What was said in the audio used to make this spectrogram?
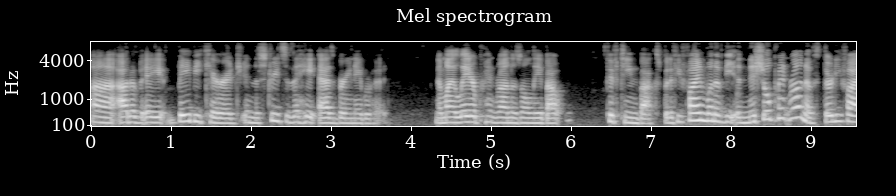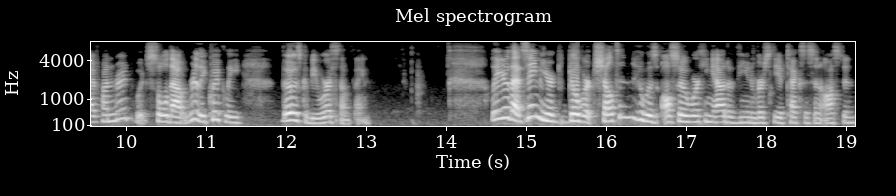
uh, out of a baby carriage in the streets of the Haight Ashbury neighborhood. Now, my later print run is only about 15 bucks, but if you find one of the initial print run of 3,500, which sold out really quickly, those could be worth something. Later that same year, Gilbert Shelton, who was also working out of the University of Texas in Austin,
